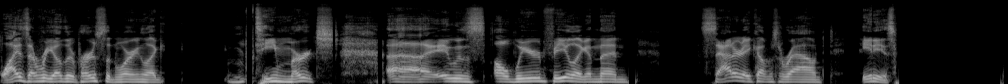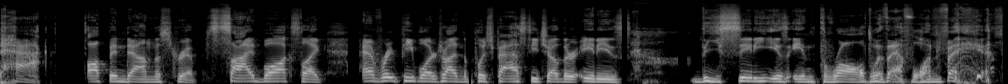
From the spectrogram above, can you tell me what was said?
why is every other person wearing like team merch? Uh, it was a weird feeling, and then Saturday comes around, it is packed up and down the strip, sidewalks, like every people are trying to push past each other. It is the city is enthralled with F1 fans.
